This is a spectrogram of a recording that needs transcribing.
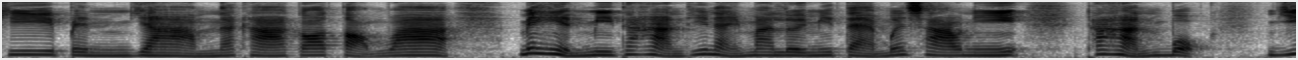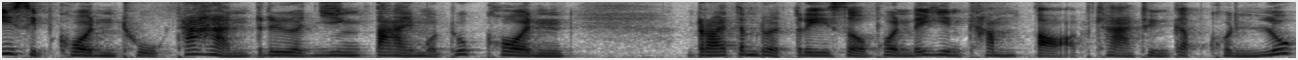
ที่เป็นยามนะคะ ก็ตอบว่าไม่เห็นมีทหารที่ไหนมาเลยมีแต่เมื่อเช้านี้ ทหารบก 20 คนถูกทหารเรือยิงตายหมดทุกคนร้อยตำรวจตรีโสพลได้ยินคำตอบค่ะ ถึงกับขนลุก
